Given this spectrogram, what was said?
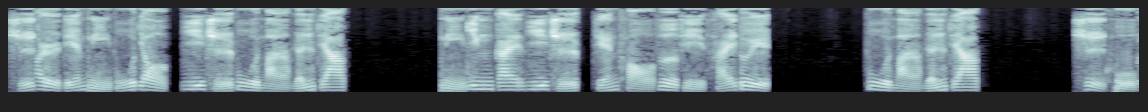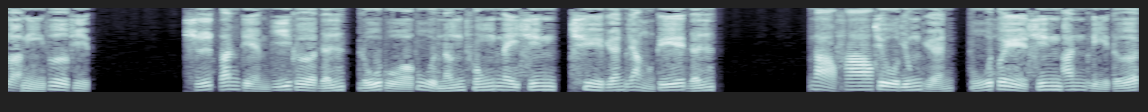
十二点，你不要一直不满人家，你应该一直检讨自己才对。不满人家，是苦了你自己。十三点，一个人如果不能从内心去原谅别人，那他就永远不会心安理得。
